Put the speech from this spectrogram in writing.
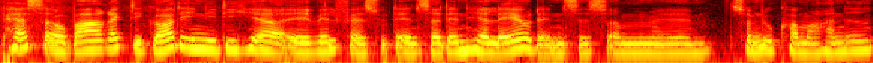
passer jo bare rigtig godt ind i de her øh, velfærdsuddannelser, den her lavuddannelse, som, øh, som nu kommer hernede.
